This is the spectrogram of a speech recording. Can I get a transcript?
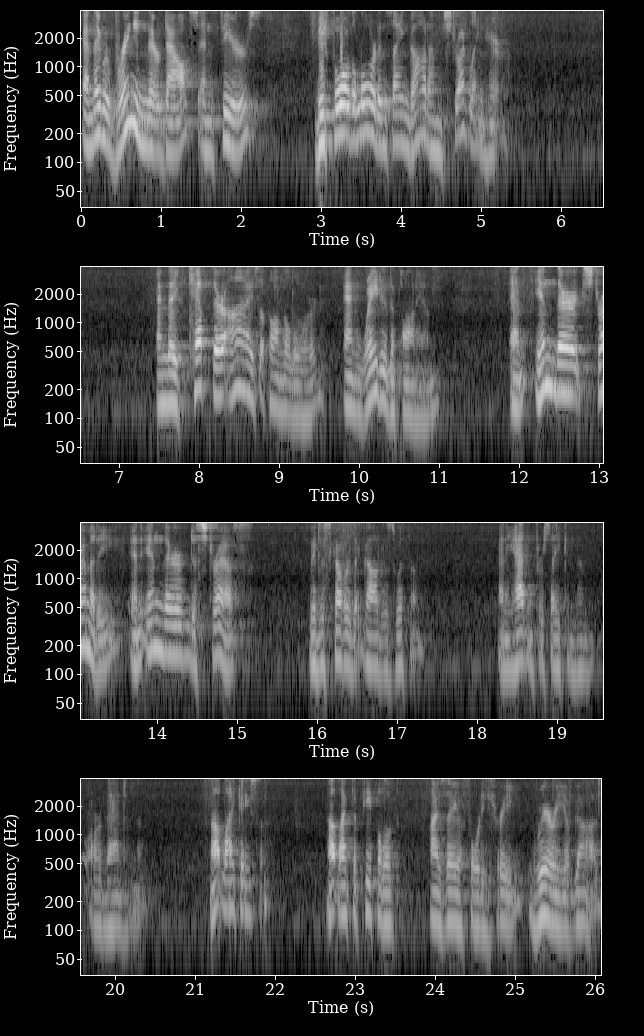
And they were bringing their doubts and fears before the Lord and saying, God, I'm struggling here. And they kept their eyes upon the Lord and waited upon him. And in their extremity and in their distress, they discovered that God was with them. And he hadn't forsaken them or abandoned them. Not like Asa, not like the people of Isaiah 43, weary of God.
